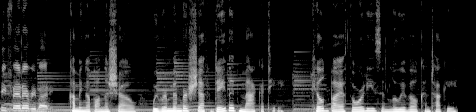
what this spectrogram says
He fed everybody. Coming up on the show, we remember Chef David McAtee, killed by authorities in Louisville, Kentucky,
